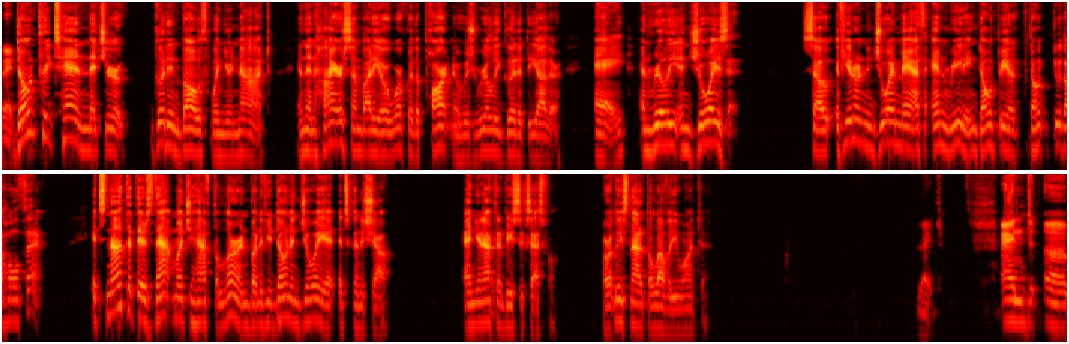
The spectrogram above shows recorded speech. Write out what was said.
Right. Don't pretend that you're good in both when you're not, and then hire somebody or work with a partner who's really good at the other, A, and really enjoys it. So if you don't enjoy math and reading, don't be a don't do the whole thing. It's not that there's that much you have to learn, but if you don't enjoy it, it's going to show. And you're not going to be successful. Or at least not at the level you want to. Right. And uh,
